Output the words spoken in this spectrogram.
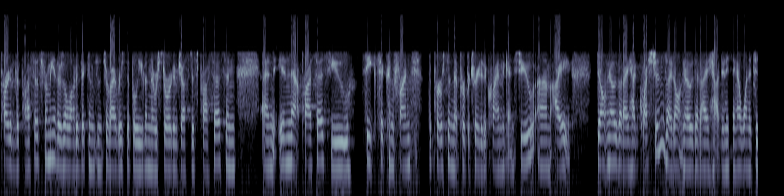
part of the process for me. There's a lot of victims and survivors that believe in the restorative justice process, and and in that process, you seek to confront the person that perpetrated a crime against you. Um, I don't know that I had questions. I don't know that I had anything I wanted to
